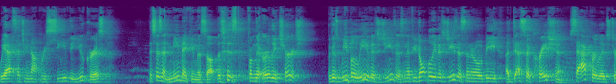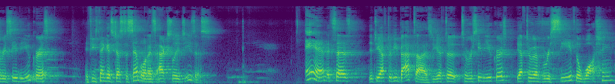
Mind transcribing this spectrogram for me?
we ask that you not receive the Eucharist. This isn't me making this up. This is from the early church because we believe it's Jesus. And if you don't believe it's Jesus, then it would be a desecration, sacrilege to receive the Eucharist if you think it's just a symbol and it's actually Jesus. And it says that you have to be baptized. You have to, to receive the Eucharist, you have to have received the washing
